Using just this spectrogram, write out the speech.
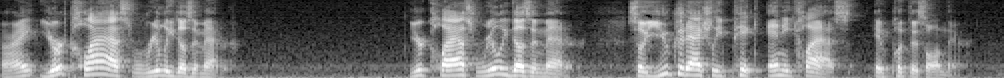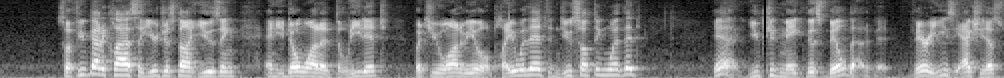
all right, your class really doesn't matter. Your class really doesn't matter. So you could actually pick any class and put this on there. So if you've got a class that you're just not using and you don't want to delete it, but you want to be able to play with it and do something with it, yeah, you could make this build out of it. Very easy. Actually, that's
